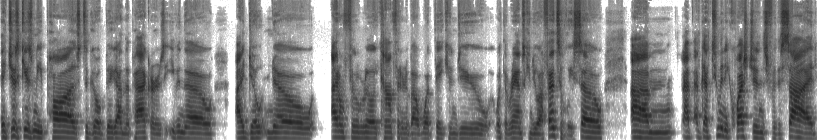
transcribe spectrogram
it just gives me pause to go big on the Packers, even though I don't know, I don't feel really confident about what they can do, what the Rams can do offensively. So um, I've, I've got too many questions for the side.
